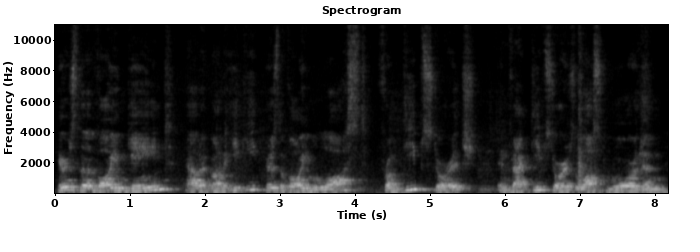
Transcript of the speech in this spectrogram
here's the volume gained out at Mauna. Here's the volume lost from deep storage. In fact, deep storage lost more than,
